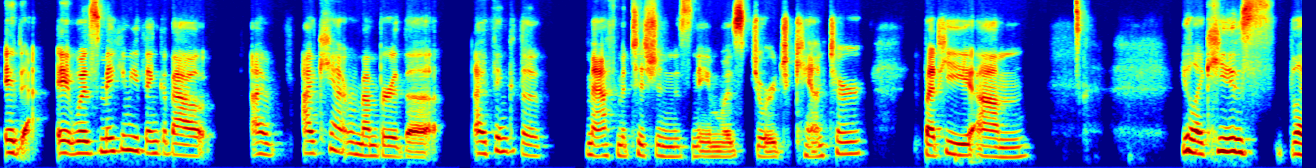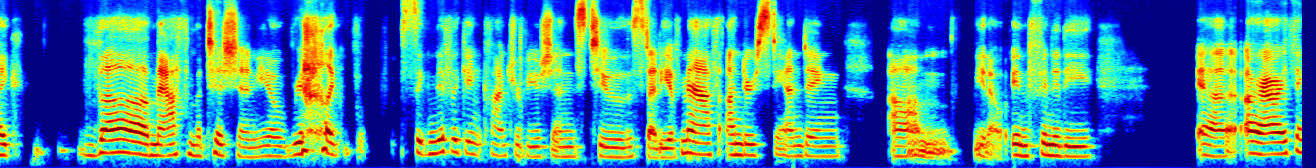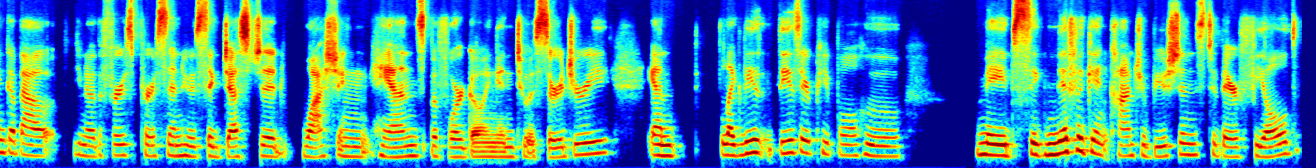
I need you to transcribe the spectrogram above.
it it was making me think about I I can't remember the I think the mathematician's name was George Cantor, but he um, you like he's like the mathematician you know real like significant contributions to the study of math understanding um you know infinity. Uh, or I think about you know the first person who suggested washing hands before going into a surgery, and like these these are people who made significant contributions to their field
